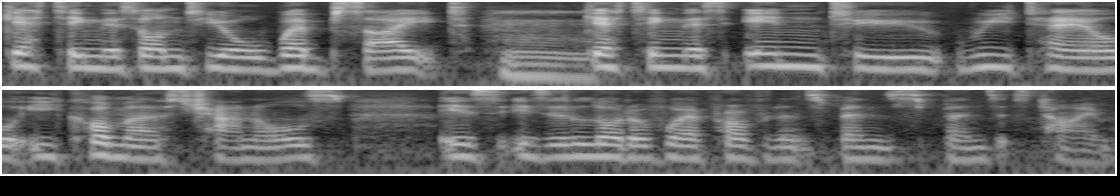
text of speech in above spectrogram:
getting this onto your website, getting this into retail e-commerce channels is is a lot of where Provenance spends spends its time.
